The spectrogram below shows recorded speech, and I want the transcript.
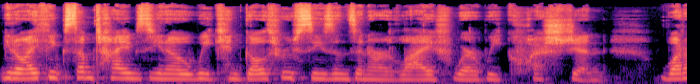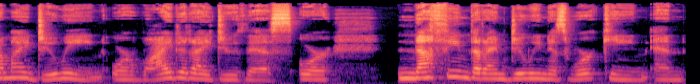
you know, I think sometimes, you know, we can go through seasons in our life where we question, what am I doing? Or why did I do this? Or nothing that I'm doing is working. And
